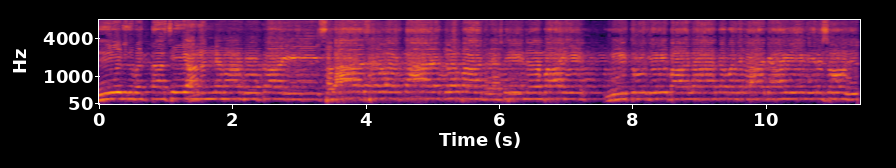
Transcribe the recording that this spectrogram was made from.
देवी भक्ताचे अनन्य मागोकाये सदा सर्व काळ कृपा द्रष्टेन पाये मी तुझे बाला कमला जाये निरसोई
